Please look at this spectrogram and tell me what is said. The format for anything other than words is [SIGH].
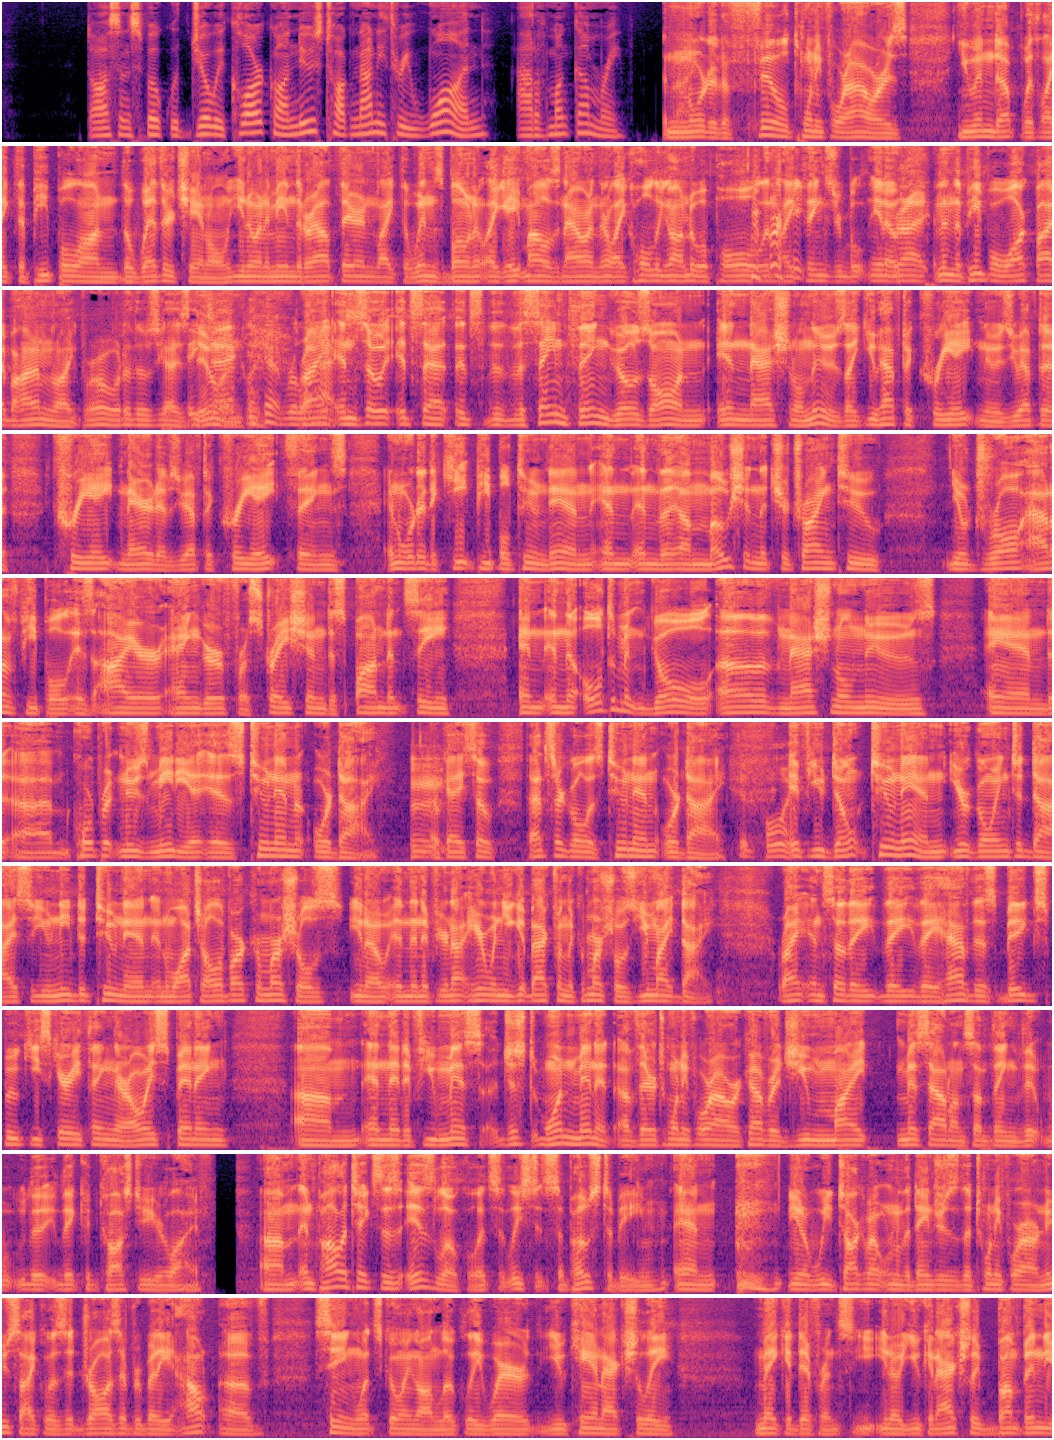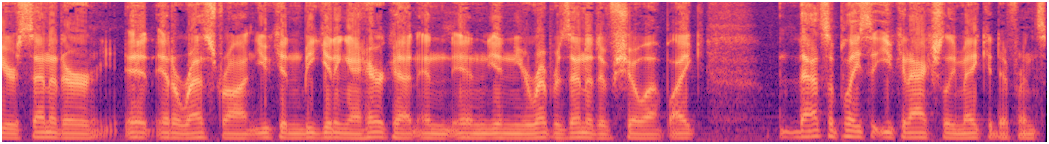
Dawson spoke with Joey Clark on News Talk 93.1 out of Montgomery in order to fill 24 hours, you end up with like the people on the Weather Channel, you know what I mean, that are out there and like the wind's blowing at like eight miles an hour and they're like holding onto a pole and right. like things are, you know, right. and then the people walk by behind them, like, bro, what are those guys exactly. doing? Yeah, right. And so it's that, it's the, the same thing goes on in national news. Like you have to create news, you have to create narratives, you have to create things in order to keep people tuned in. And, and the emotion that you're trying to, you know draw out of people is ire, anger, frustration, despondency, and and the ultimate goal of national news and um, corporate news media is tune in or die. Mm. Okay, so that's their goal is tune in or die. Good point. If you don't tune in, you're going to die. So you need to tune in and watch all of our commercials, you know, and then if you're not here when you get back from the commercials, you might die. Right? And so they they they have this big spooky scary thing they're always spinning um, and that if you miss just 1 minute of their 24-hour coverage, you might miss out on something that that, that could cost you your life. Um, and politics is, is local. It's at least it's supposed to be. And [CLEARS THROAT] you know, we talk about one of the dangers of the 24-hour news cycle is it draws everybody out of seeing what's going on locally, where you can actually make a difference. You, you know, you can actually bump into your senator at, at a restaurant. You can be getting a haircut, and, and and your representative show up. Like that's a place that you can actually make a difference.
